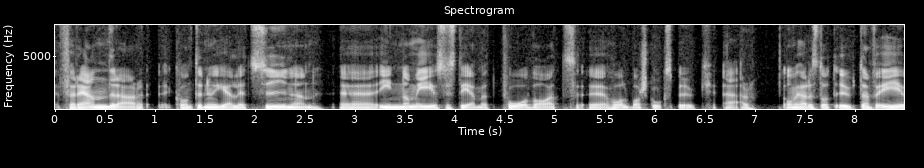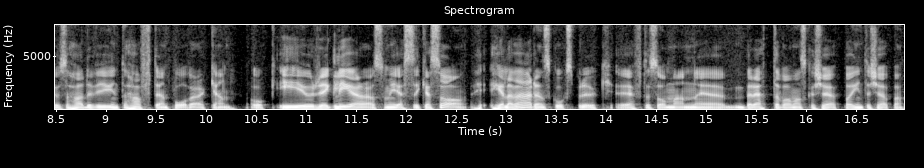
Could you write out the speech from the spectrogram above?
förändrar kontinuerligt synen eh, inom EU-systemet på vad ett eh, hållbart skogsbruk är. Om vi hade stått utanför EU så hade vi inte haft den påverkan. Och EU reglerar, som Jessica sa, hela världens skogsbruk eftersom man berättar vad man ska köpa och inte köpa.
